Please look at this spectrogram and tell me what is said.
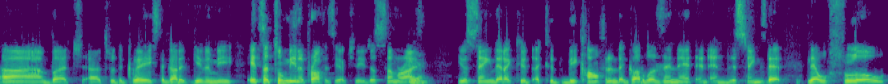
Uh, but uh, through the grace that God has given me, it's a two-minute prophecy actually. Just summarizing, yeah. You're saying that I could I could be confident that God was in it, and and these things that that will flow.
